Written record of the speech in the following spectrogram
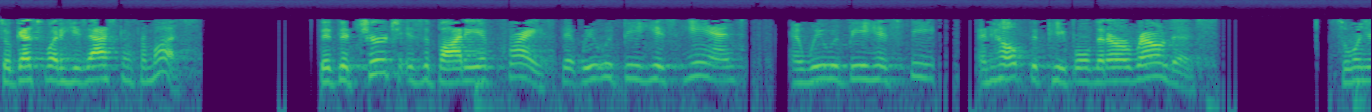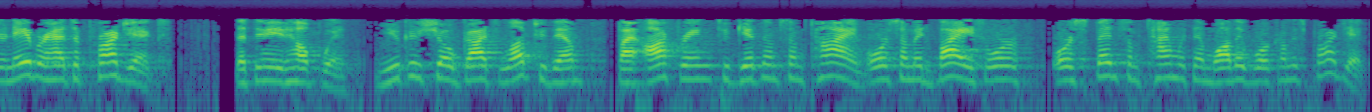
So guess what he's asking from us? That the church is the body of Christ, that we would be his hands and we would be his feet and help the people that are around us. So when your neighbor has a project that they need help with, you can show God's love to them by offering to give them some time or some advice or, or spend some time with them while they work on this project.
